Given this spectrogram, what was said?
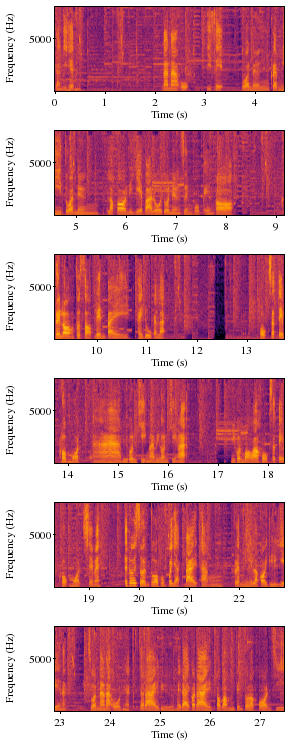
อย่างที่เห็น นานาโออิเซตัวหนึ่งแกรมมี่ตัวหนึ่งแล้วก็ลิเยบาโรตัวหนึ่งซึ่งผมเองก็เคยลองทดสอบเล่นไปให้ดูกันละ 6 สเต็ปครบหมด อ่า มีคนขิงแล้วมีคนขิงละ มีคนบอกว่า 6 สเต็ปครบหมดใช่ไหม แต่โดยส่วนตัวผมก็อยากได้ทั้งแกรมมี่แล้วก็ลิเยนะ ส่วนนานาโอเนี่ยจะได้หรือไม่ได้ก็ได้ เพราะว่ามันเป็นตัวละครที่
